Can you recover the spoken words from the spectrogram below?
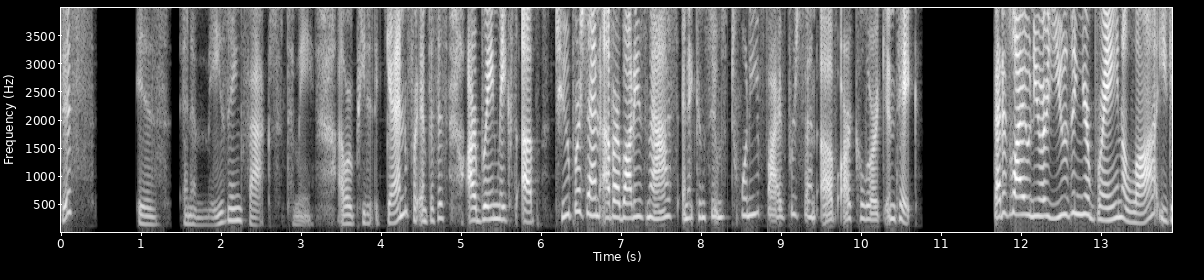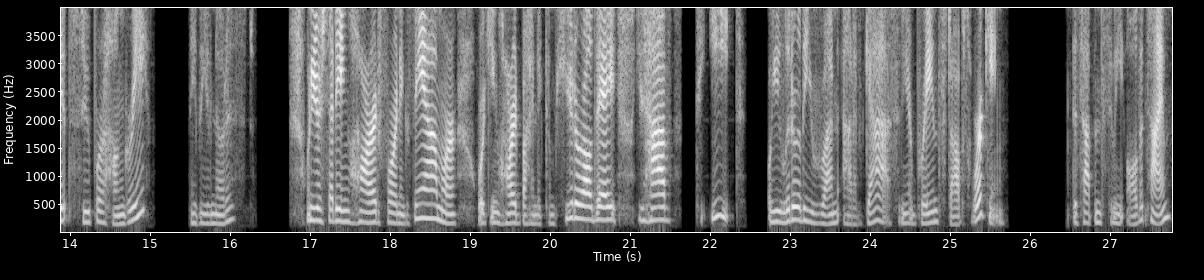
This is an amazing fact to me. I'll repeat it again for emphasis. Our brain makes up 2% of our body's mass and it consumes 25% of our caloric intake. That is why when you are using your brain a lot, you get super hungry. Maybe you've noticed. When you're studying hard for an exam or working hard behind a computer all day, you have to eat or you literally run out of gas and your brain stops working. This happens to me all the time.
